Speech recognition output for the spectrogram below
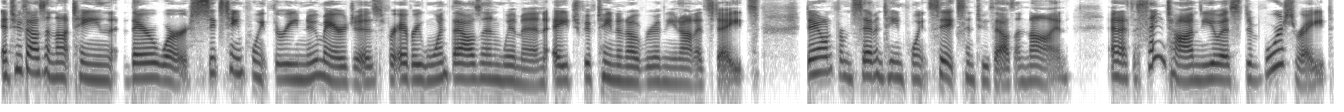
In 2019, there were 16.3 new marriages for every 1,000 women aged 15 and over in the United States, down from 17.6 in 2000. 2009. And at the same time, the U.S. divorce rate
